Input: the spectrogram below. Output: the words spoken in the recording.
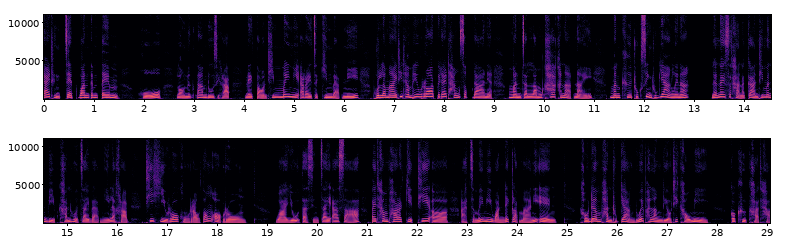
ได้ถึง 7 วันเต็มๆ โห ลองนึกตามดูสิครับ ในตอนที่ไม่มีอะไรจะกินแบบนี้ ผลไม้ที่ทำให้รอดไปได้ทั้งสัปดาห์เนี่ย มันจะล้ำค่าขนาดไหน มันคือทุกสิ่งทุกอย่างเลยนะ และในสถานการณ์ที่มันบีบคั้นหัวใจแบบนี้แหละครับ ที่ฮีโร่ของเราต้องออกโรงวายุตัดสินใจอาสาไปทำภารกิจที่เอออาจจะไม่มีวันได้กลับมานี่เอง เขาเดิมพันทุกอย่างด้วยพลังเดียวที่เขามี ก็คือคาถา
